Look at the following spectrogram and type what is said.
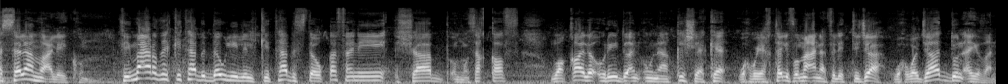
السلام عليكم. في معرض الكتاب الدولي للكتاب استوقفني شاب مثقف وقال أريد أن أناقشك وهو يختلف معنا في الاتجاه وهو جاد أيضا.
